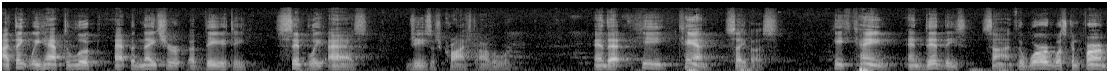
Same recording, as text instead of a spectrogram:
I think we have to look at the nature of deity simply as Jesus Christ our Lord. And that He can save us. He came and did these signs. The Word was confirmed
